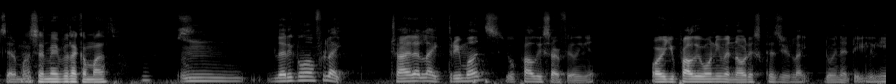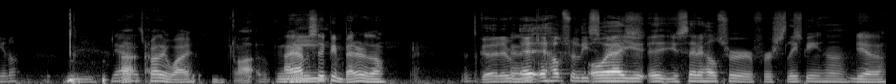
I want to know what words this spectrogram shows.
is it a I month? said maybe like a month. Mm, let it go on for like try it at like three months. You'll probably start feeling it, or you probably won't even notice because you're like doing it daily. You know, Yeah, Uh, that's probably why. Uh, I am sleeping better though. It's good. It, it, it helps release. Oh yeah, you uh, you said it helps for for sleeping, huh? Yeah.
